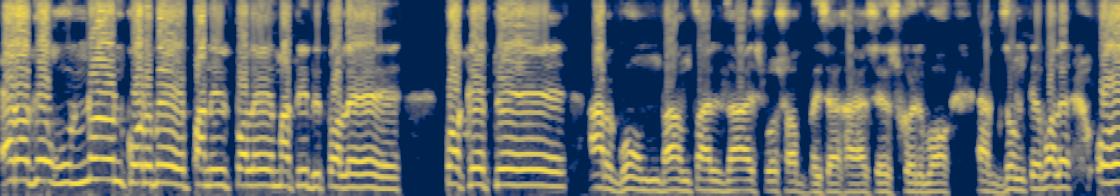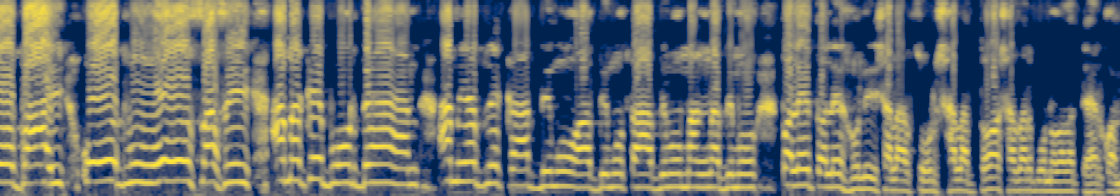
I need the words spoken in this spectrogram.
এরা যে উন্নয়ন করবে পানির তলে মাটির তলে পকেটে আর গম ধান চাল যা আসব সব বেচা খায়া শেষ করব। একজনকে বলে ও ভাই ও বু ও চাষি আমাকে ভোট দেন। আমি আপনি কার দিমু আর দিমু তা দিমু মাংনা দিমু। তলে তলে হনি শালা চোর শালা দশ হাজার পনেরো হাজার টাকার কম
